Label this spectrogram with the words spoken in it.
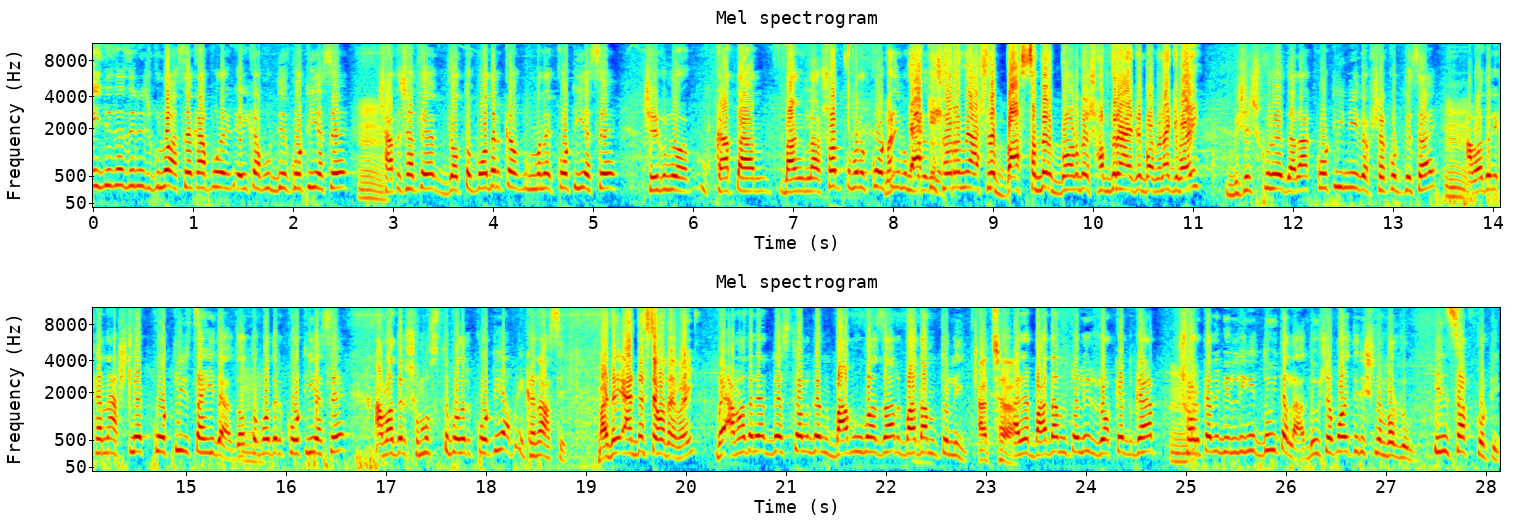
এই যে যে জিনিসগুলো আছে কাপড় এই কাপড় দিয়ে কোটি আছে সাথে সাথে যত পদের মানে কোটি আছে সেগুলো কাতান বাংলা সব কাপড়ের কোটি মানে একই শোরুমে আসলে বাচ্চাদের বড়দের সব ধরনের আইটেম পাবে নাকি ভাই? বিশেষ করে যারা কোটি নিয়ে ব্যবসা করতে চায় আমাদের এখানে আসলে কোটির চাহিদা যত পদের কোটি আছে আমাদের সমস্ত পদের কোটি এখানে আছে। ভাইদের অ্যাড্রেসটা কোথায় ভাই? ভাই আমাদের অ্যাড্রেসটা হলো বাবু বাজার বাদামতলি। আচ্ছা। আর বাদামতলির রকেট ঘাট সরকারি বিল্ডিং এর দুই তলা দুইশো পঁয়ত্রিশ নম্বর ইনসাফ কোটি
